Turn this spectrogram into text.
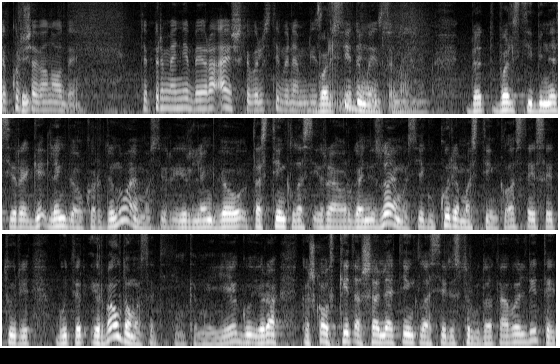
Tai kur tai, čia vienodai? Tai pirmenybė yra aiškiai valstybiniam įstaigom. Bet valstybinės yra lengviau koordinuojamos ir, ir lengviau tas tinklas yra organizuojamas. Jeigu kūriamas tinklas, tai jisai turi būti ir, ir valdomas atitinkamai. Jeigu yra kažkoks kitas šalia tinklas ir jis trukdo tą valdyti, tai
